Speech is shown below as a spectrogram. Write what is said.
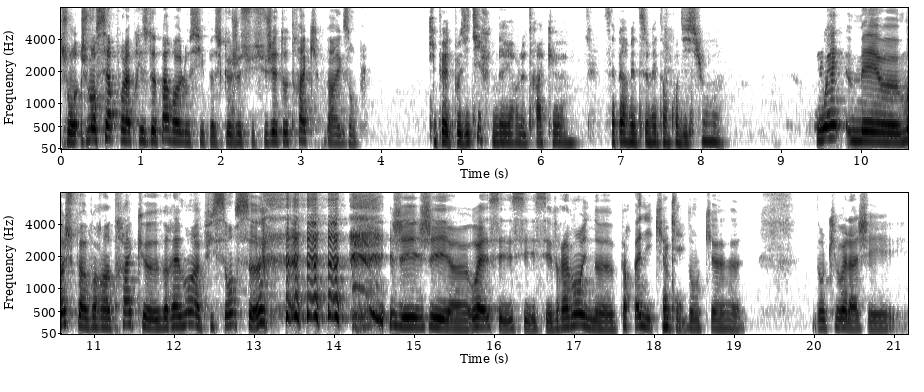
Je, je m'en sers pour la prise de parole aussi parce que je suis sujette au trac, par exemple. Qui peut être positif d'ailleurs, le trac, ça permet de se mettre en condition. Ouais, mais euh, moi je peux avoir un trac euh, vraiment à puissance. j'ai, j'ai, euh, ouais, c'est, c'est, c'est vraiment une peur panique. Donc, donc voilà, j'ai,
